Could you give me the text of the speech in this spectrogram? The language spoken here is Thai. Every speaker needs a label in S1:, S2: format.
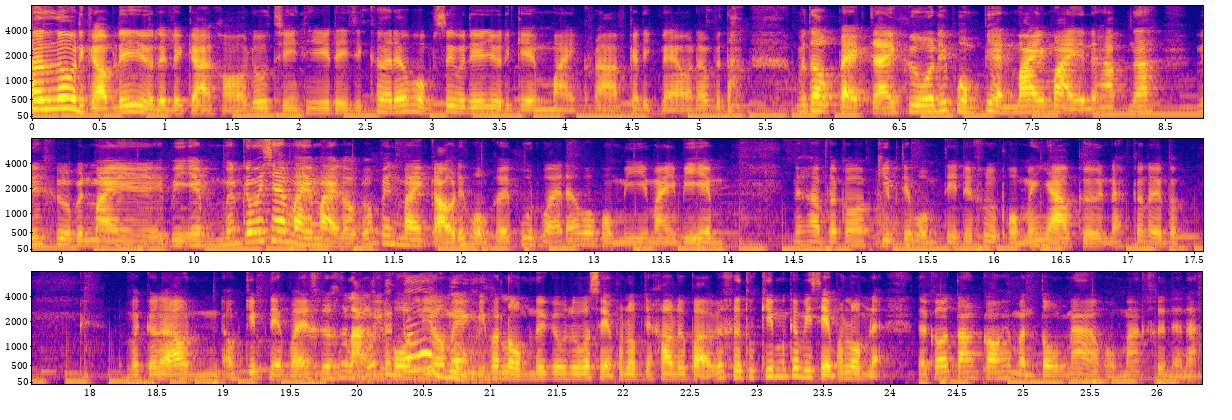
S1: ฮัลโหลดิครับนี่อยู่ในรายการของรูทีนทีดีที่เคยได้ผมซึ่งวันนี้อยู่ในเกม Minecraft กันอีกแล้วนะไม่ต้องไม่ต้องแปลกใจคือวันนี้ผมเปลี่ยนไมค์ใหม่นะครับนะนี่คือเป็นไมค์ BM มันก็ไม่ใช่ไมค์ใหม่หรอกก็เป็นไมค์เก่าที่ผมเคยพูดไว้นะว่าผมมีไมค์ BM นะครับแล้วก็คลิปที่ผมติดก็คือผมไม่ยาวเกินนะก็เลยแบบมันก็เลยเอาเอาคลิปเด็บไว้คือข้างหลังมีโคตรเดียวแม่งมีพัดลมด้วยก็ไม่รู้ว่าเสียงพัดลมจะเข้าหรือเปล่าก็คือทุกคลิปมันก็มีเสียงพัดลมแหละแล้วก็ตั้งกล้องให้มันตรงหน้าผมมากขึ้นนะนะ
